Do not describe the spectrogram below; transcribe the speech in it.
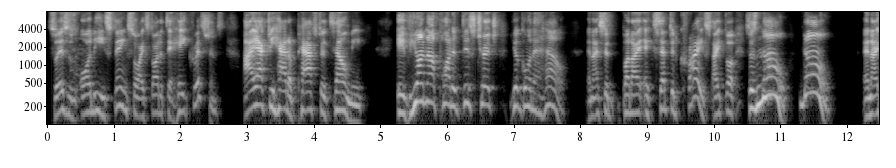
So this is all these things. So I started to hate Christians. I actually had a pastor tell me, if you're not part of this church, you're going to hell. And I said, but I accepted Christ. I thought, says, no, no. And I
